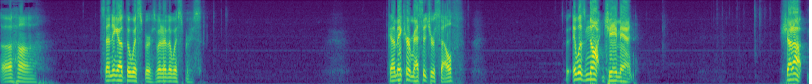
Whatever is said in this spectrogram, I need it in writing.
Uh-huh. Sending out the whispers. What are the whispers? Can I make her message herself? It was not J-Man. Shut up.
